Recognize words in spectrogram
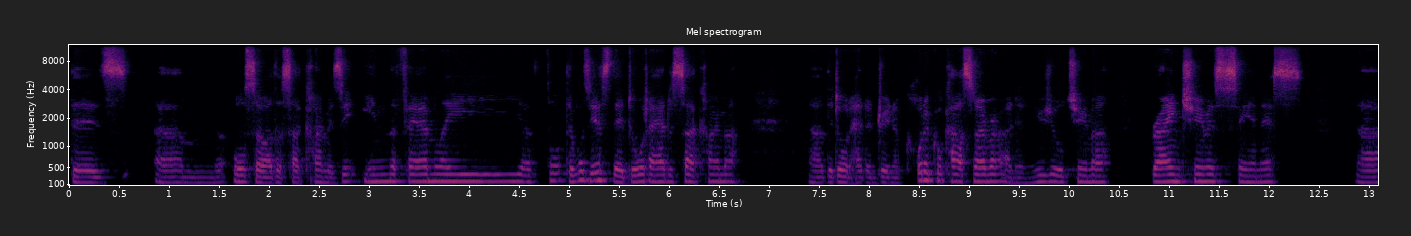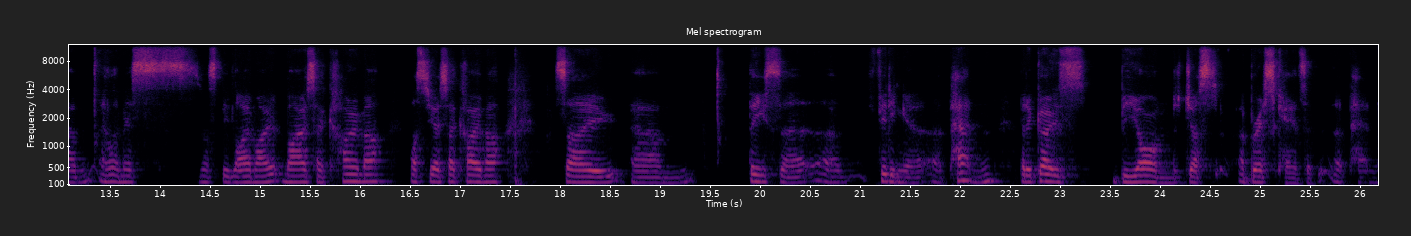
there's um, also other sarcomas in the family. I thought there was, yes, their daughter had a sarcoma. Uh, the daughter had adrenocortical carcinoma, an unusual tumor, brain tumors, CNS, um, LMS must be leiomyosarcoma, osteosarcoma. So um, these are fitting a, a, pattern, but it goes beyond just a breast cancer a pattern.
